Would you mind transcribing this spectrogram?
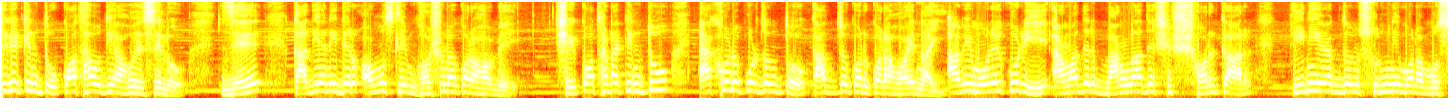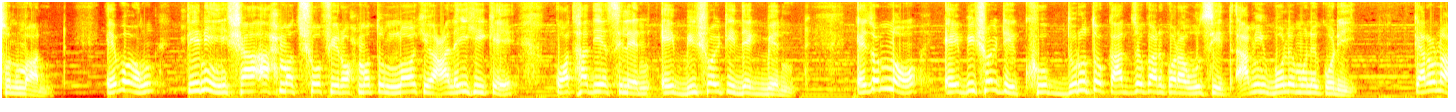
থেকে কিন্তু কথাও দেওয়া হয়েছিল যে কাদিয়ানিদের অমুসলিম ঘোষণা করা হবে। সেই কথাটা কিন্তু এখনও পর্যন্ত কার্যকর করা হয় নাই। আমি মনে করি আমাদের বাংলাদেশের সরকার তিনি একজন সুন্নি মনা মুসলমান এবং তিনি শাহ আহমদ শফি রহমতুল্লাহ আলাইহিকে কথা দিয়েছিলেন, এই বিষয়টি দেখবেন। এজন্য এই বিষয়টি খুব দ্রুত কার্যকর করা উচিত, আমি বলে মনে করি। কেননা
